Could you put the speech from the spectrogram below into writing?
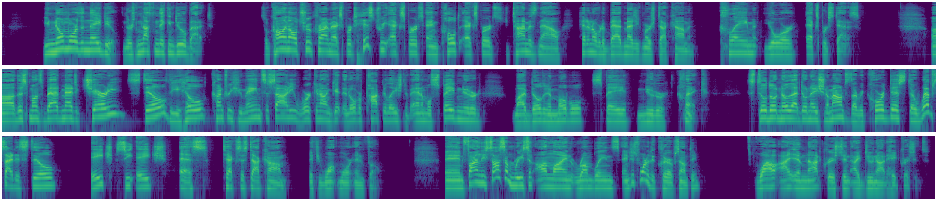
You know more than they do, and there's nothing they can do about it. So, calling all true crime experts, history experts, and cult experts, your time is now. Head on over to badmagicmerch.com and claim your expert status. Uh, this month's Bad Magic charity, still the Hill Country Humane Society, working on getting an overpopulation of animals spayed and neutered by building a mobile spay neuter clinic. Still don't know that donation amount as I record this. Their website is still hchstexas.com if you want more info. And finally, saw some recent online rumblings and just wanted to clear up something. While I am not Christian, I do not hate Christians.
